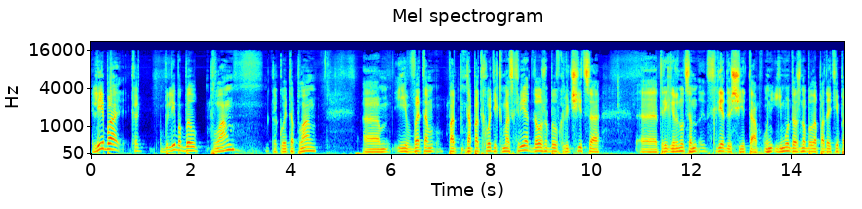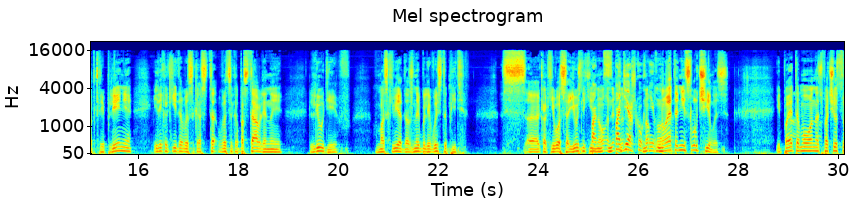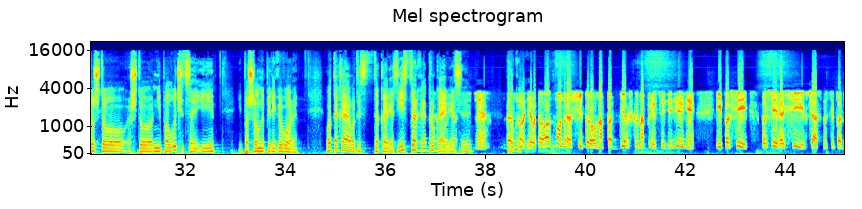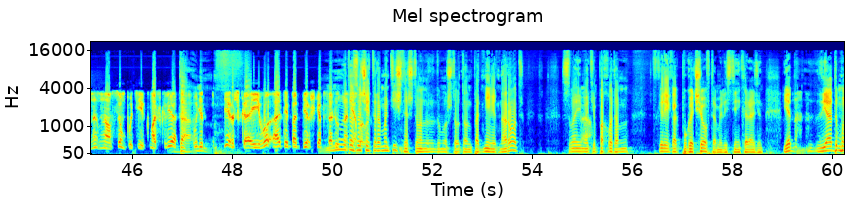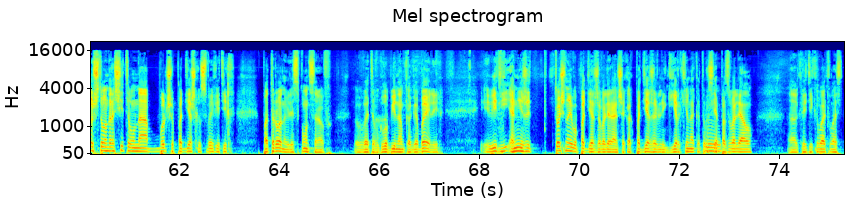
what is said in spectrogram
Либо, как, либо был план, какой-то план, Эм, и в этом под, на подходе к Москве должен был включиться, э, триггернуться следующий этап. У, ему должно было подойти подкрепление или какие-то высокоста, высокопоставленные люди в, в Москве должны были выступить с, э, как его союзники. Под, но, в поддержку но, к нему. Но, но это не случилось. И поэтому он почувствовал, что, что не получится, и, и пошел на переговоры. Вот такая вот такая версия. Есть такая, другая версия. Да, Друг... многие. Вот он, он рассчитывал на поддержку, на присоединение и по всей по всей России, в частности, по, на всем пути к Москве, да. будет поддержка, и его а этой поддержки абсолютно ну, это не звучит было. романтично, что он думал, что вот он поднимет народ своим да. этим походом, скорее как Пугачев там или Стенька Разин. Я, я думаю, что он рассчитывал на большую поддержку своих этих патронов или спонсоров в это в глубинном КГБ или ведь они же точно его поддерживали раньше, как поддерживали Гиркина, который mm. себе позволял э, критиковать власть.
